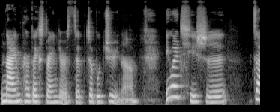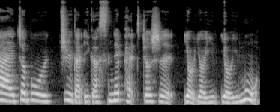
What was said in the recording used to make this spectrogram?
《Nine Perfect Strangers》这这部剧呢？因为其实在这部剧的一个 snippet，就是有有一有一幕。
